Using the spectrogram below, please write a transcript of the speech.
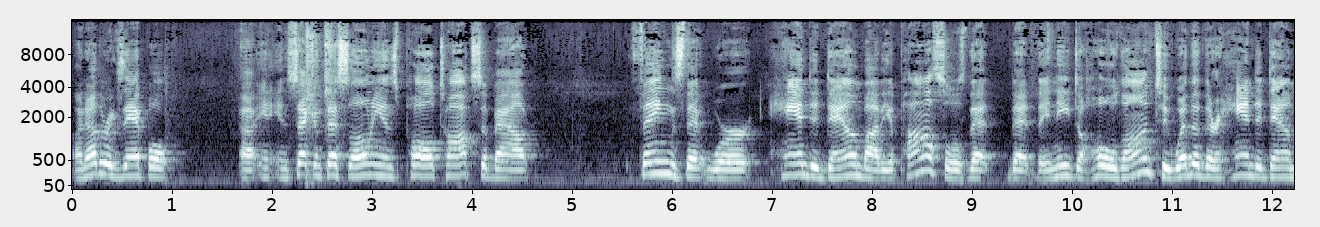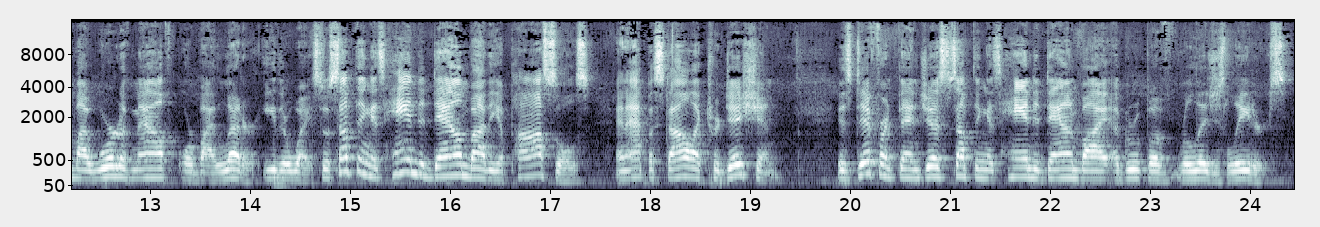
Another example uh, in, in Second Thessalonians, Paul talks about things that were handed down by the apostles that, that they need to hold on to, whether they're handed down by word of mouth or by letter, either way. So something is handed down by the apostles, an apostolic tradition, is different than just something that's handed down by a group of religious leaders.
